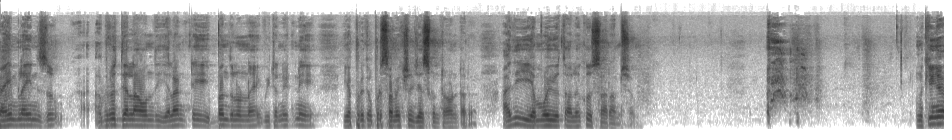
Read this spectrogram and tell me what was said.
టైం లైన్స్ అభివృద్ధి ఎలా ఉంది? ఎలాంటి ఇబ్బందులు ఉన్నాయి? వీటన్నిటిని ఎప్పటికప్పుడు సమీక్షలు చేసుకుంటూ ఉంటారు. అది ఈ ఎంఓయూ తాలూకు సారాంశం. ముఖ్యంగా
